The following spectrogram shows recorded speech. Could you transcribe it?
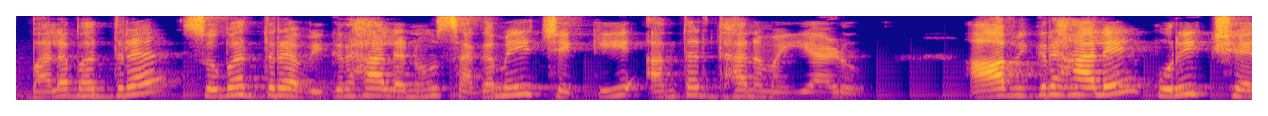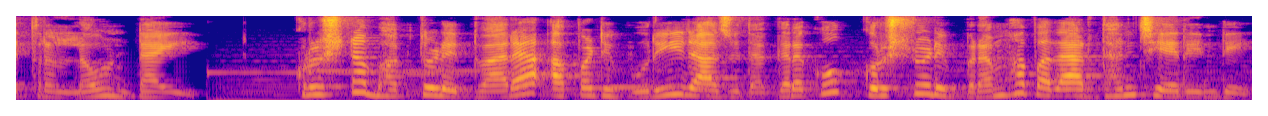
బలభద్ర సుభద్ర విగ్రహాలను సగమే చెక్కి అంతర్ధానమయ్యాడు. ఆ విగ్రహాలే పురీ క్షేత్రంలో ఉంటాయి. కృష్ణ భక్తుడి ద్వారా అప్పటి పురీరాజు దగ్గరకు కృష్ణుడి బ్రహ్మ పదార్థం చేరింది.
